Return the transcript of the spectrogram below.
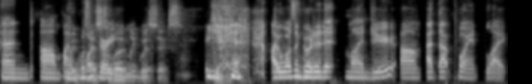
and um i wasn't place very to learn linguistics. Yeah i wasn't good at it mind you. Um at that point like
